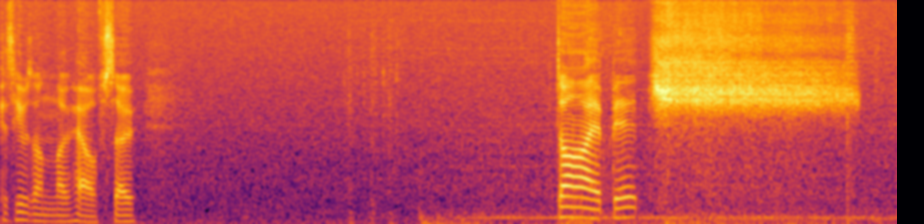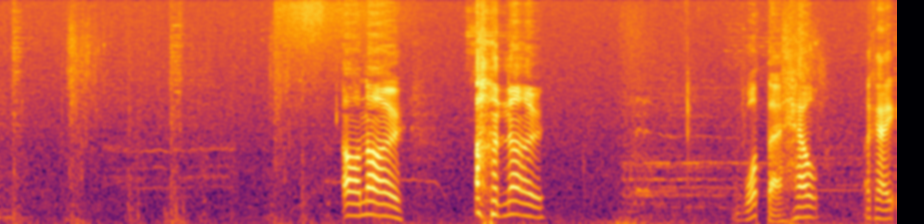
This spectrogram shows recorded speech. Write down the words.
Because he was on low health, so... Die, bitch! Oh no! Oh no! What the hell? Okay.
